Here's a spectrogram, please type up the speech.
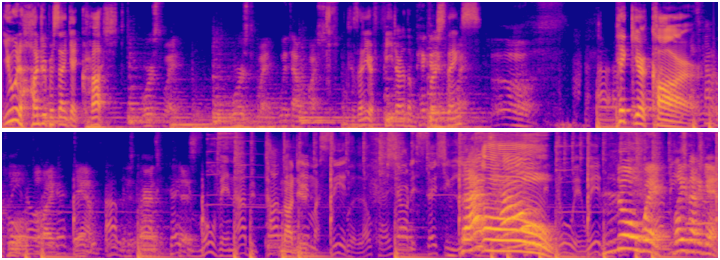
You would 100% get crushed Worst way. Worst way, without question. because then your feet are the Pick first things. Pick your car. That's kind of cool, but like, damn, his parents are pissed. Nah, dude. That's Oh, how? No way. Play that again.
